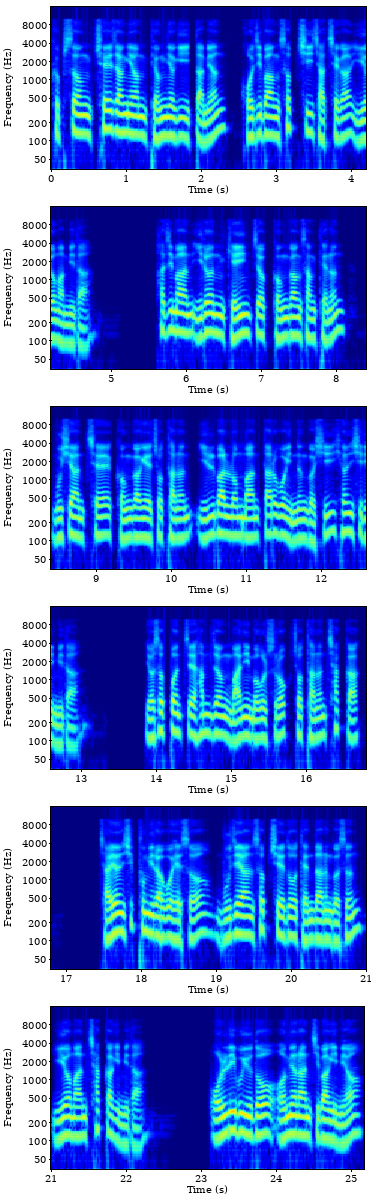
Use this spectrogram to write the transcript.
급성 췌장염 병력이 있다면 고지방 섭취 자체가 위험합니다. 하지만 이런 개인적 건강 상태는 무시한 채 건강에 좋다는 일반론만 따르고 있는 것이 현실입니다. 여섯 번째 함정 많이 먹을수록 좋다는 착각. 자연식품이라고 해서 무제한 섭취해도 된다는 것은 위험한 착각입니다. 올리브유도 엄연한 지방이며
